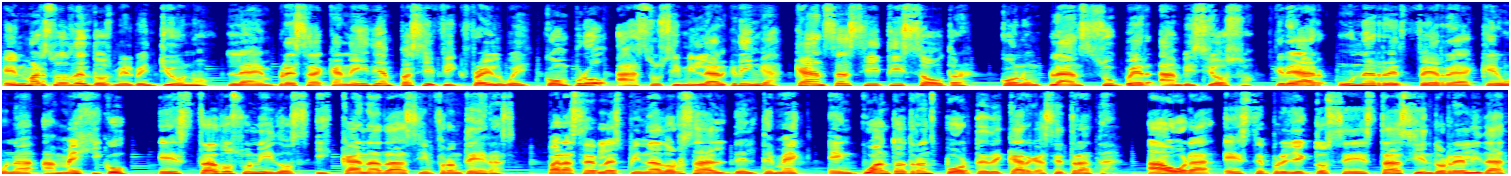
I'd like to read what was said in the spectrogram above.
En marzo del 2021, la empresa Canadian Pacific Railway compró a su similar gringa, Kansas City Southern, con un plan súper ambicioso, crear una red férrea que una a México, Estados Unidos y Canadá sin fronteras, para ser la espina dorsal del TEMEC en cuanto a transporte de carga se trata. Ahora este proyecto se está haciendo realidad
